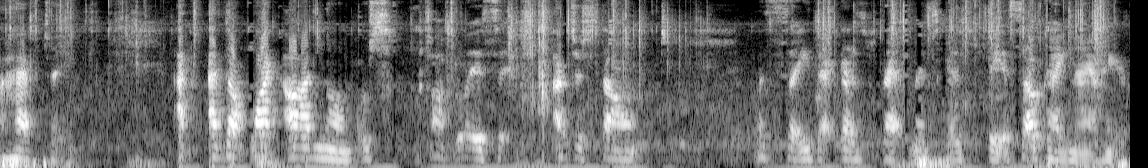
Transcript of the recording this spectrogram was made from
I have to. I, I don't like odd numbers. God bless it. I just don't. Let's see. That goes that. This goes with this. Okay, now here.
